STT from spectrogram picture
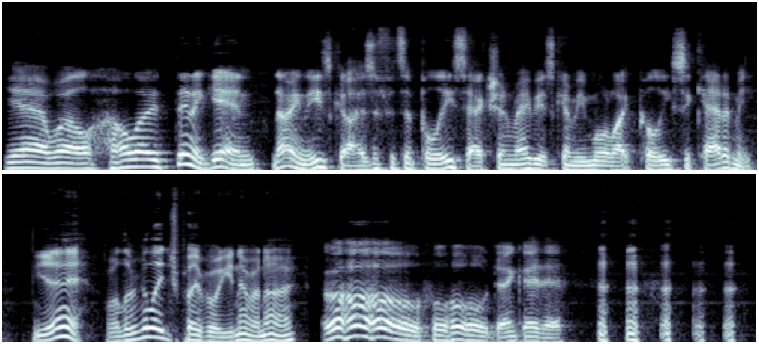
Yeah, well, although then again, knowing these guys, if it's a police action, maybe it's going to be more like Police Academy. Yeah. Well, the village people, you never know. Oh, oh, oh, don't go there.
